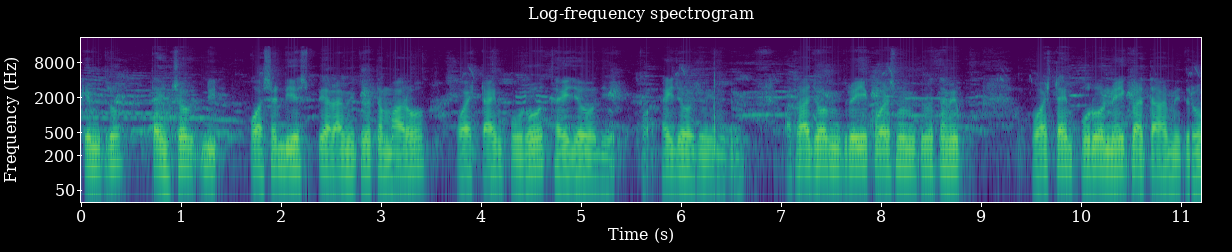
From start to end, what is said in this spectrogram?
કે મિત્રો ત્રણસો પોસઠ દિવસ પહેલાં મિત્રો તમારો વોચ ટાઈમ પૂરો થઈ જવો થઈ જવો જોઈએ મિત્રો. અથવા જો મિત્રો એક વર્ષમાં મિત્રો તમે વોચ ટાઈમ પૂરો નહીં કરતા મિત્રો,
